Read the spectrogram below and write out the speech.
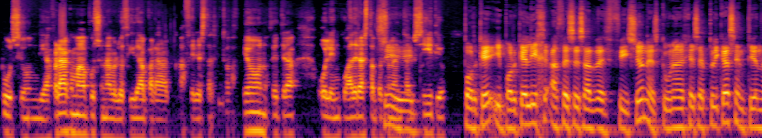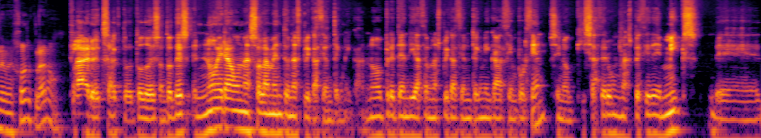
puse un diafragma, puse una velocidad para hacer esta situación, etcétera, o le encuadra a esta persona en tal sitio. ¿Por qué? ¿Y por qué haces esas decisiones? Que una vez que se explica se entiende mejor, claro. Claro, exacto, todo eso. Entonces, no era una solamente una explicación técnica. No pretendía hacer una explicación técnica al 100%, sino quise hacer una especie de mix de,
